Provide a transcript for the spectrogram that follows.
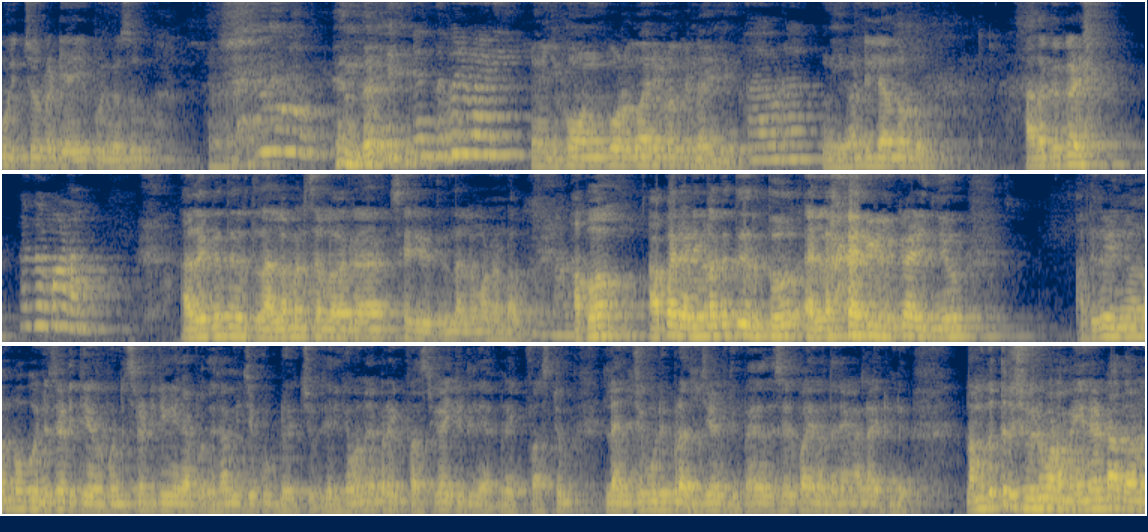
കുളിച്ച് റെഡിയായി പുന്നൂസും എന്താ? പരിപാടി? എനിക്ക് ഫോൺ കോൾ കാര്യങ്ങളൊക്കെ ഉണ്ടായില്ലേ? നീ കണ്ടില്ല എന്നുള്ളൂ അതൊക്കെ കഴി അതൊക്കെ തീർത്ത്. നല്ല മനസ്സുള്ളവരുടെ ശരീരത്തിന് നല്ല മണം ഉണ്ടാവും. അപ്പൊ ആ പരിപാടികളൊക്കെ തീർത്തു. എല്ലാ കാര്യങ്ങളും കഴിഞ്ഞു. അത് കഴിഞ്ഞ് വന്നപ്പോൾ പൊന്നിസ് എഡിറ്റ് ചെയ്യുന്നു പൊന്നിസിന് എഡിറ്റിംഗ് കഴിഞ്ഞപ്പോഴത്തേനും അമ്മിച്ച് ഫുഡ് വെച്ചു ശരിക്കും പറഞ്ഞാൽ ബ്രേക്ക്ഫാസ്റ്റ് കഴിച്ചിട്ടില്ല. ബ്രേക്ക്ഫാസ്റ്റും ലഞ്ചും കൂടി ബ്രഞ്ച് കഴിക്കും ഇപ്പൊ ഏകദേശം ഒരു പതിനൊന്നര കണ്ടായിട്ടുണ്ട് നമുക്ക് തൃശ്ശൂർ പോകണം മെയിനായിട്ട് അതാണ്.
